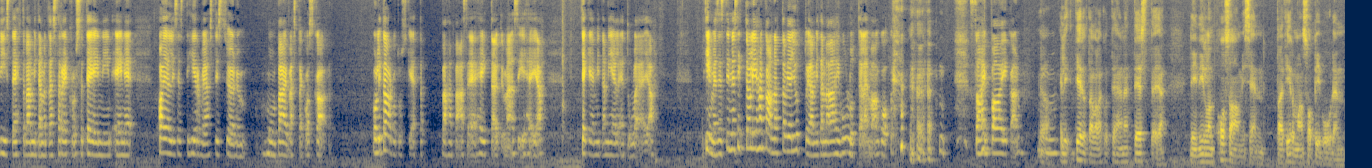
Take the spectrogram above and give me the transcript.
viisi tehtävää, mitä mä tässä rekryssä tein, niin ei ne ajallisesti hirveästi syönyt mun päivästä, koska oli tarkoituskin, että vähän pääsee heittäytymään siihen ja tekee mitä mieleen tulee. Ja ilmeisesti ne sitten oli ihan kannattavia juttuja, mitä mä lähdin hulluttelemaan, kun sain paikan. Joo. Mm. Eli tietyllä tavalla, kun tehdään näitä testejä, niin niillä on osaamisen tai firman sopivuuden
